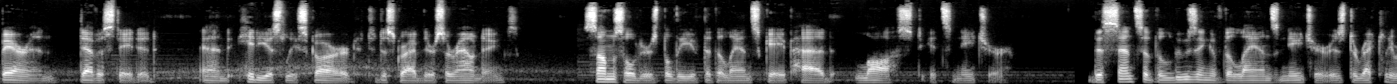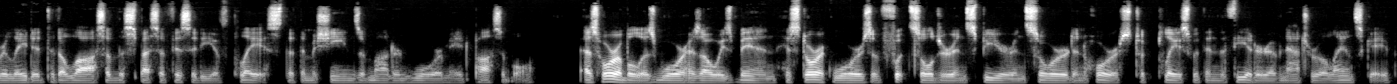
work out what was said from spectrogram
barren, devastated, and hideously scarred to describe their surroundings. Some soldiers believed that the landscape had lost its nature. This sense of the losing of the land's nature is directly related to the loss of the specificity of place that the machines of modern war made possible. As horrible as war has always been, historic wars of foot soldier and spear and sword and horse took place within the theater of natural landscape,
